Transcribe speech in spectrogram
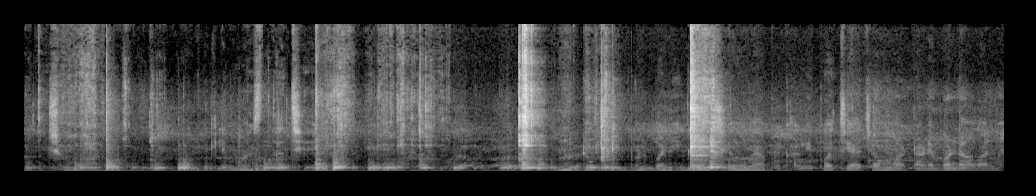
જો, કેટલી મસ્ત છે. ઢોકળી પણ બની ગઈ છે. હવે આપણે ખાલી ભજીયા જમવા ટાણે બનાવવાના.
